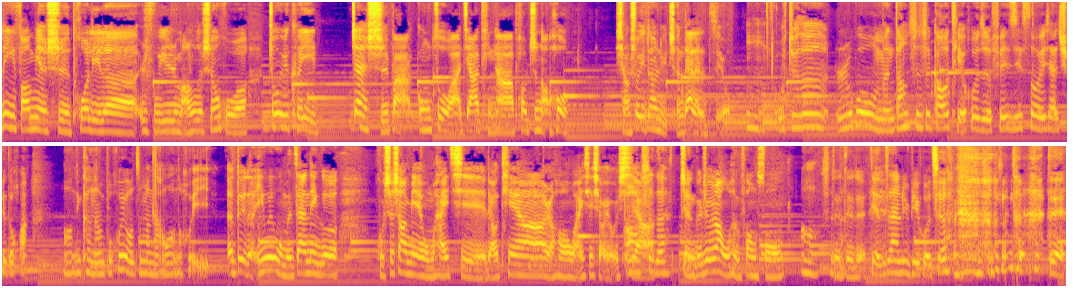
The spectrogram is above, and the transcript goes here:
另一方面是脱离了日复一日忙碌的生活，终于可以暂时把工作啊、家庭啊抛之脑后，享受一段旅程带来的自由。嗯，我觉得如果我们当时是高铁或者飞机嗖一下去的话，啊，你可能不会有这么难忘的回忆。呃，对的，因为我们在那个火车上面，我们还一起聊天啊，然后玩一些小游戏啊，嗯是的整个就让我很放松。嗯，对对对点赞绿皮火车。对，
